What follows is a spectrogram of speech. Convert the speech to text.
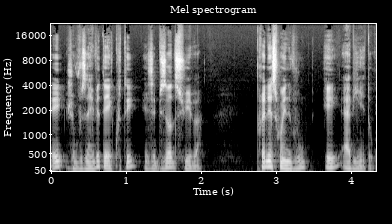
et je vous invite à écouter les épisodes suivants. Prenez soin de vous et à bientôt.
